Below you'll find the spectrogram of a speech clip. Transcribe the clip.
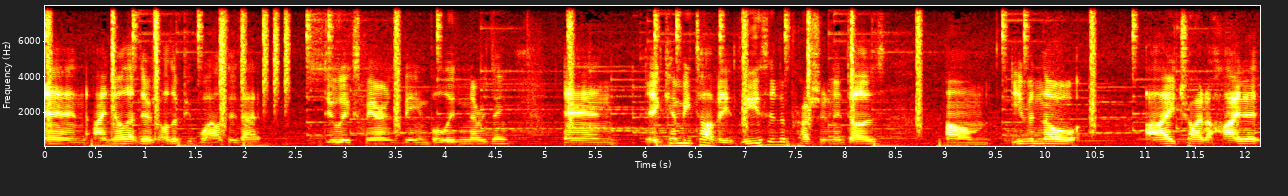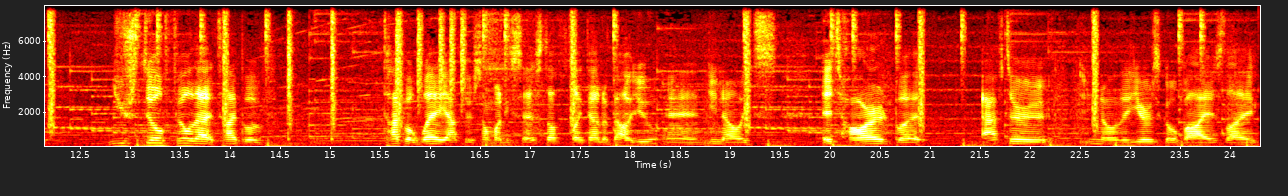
And I know that there's other people out there that do experience being bullied and everything, and it can be tough. It leads to depression. It does. Um, even though I try to hide it, you still feel that type of type of way after somebody says stuff like that about you and you know it's it's hard but after you know the years go by it's like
